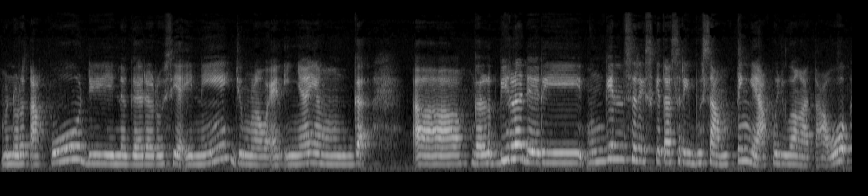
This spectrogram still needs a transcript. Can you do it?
menurut aku di negara Rusia ini jumlah WNI-nya yang nggak nggak uh, lebih lah dari mungkin sekitar seribu something ya aku juga nggak tahu.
